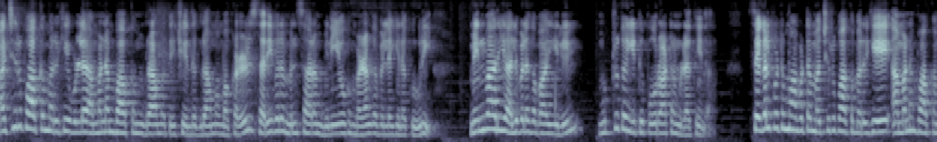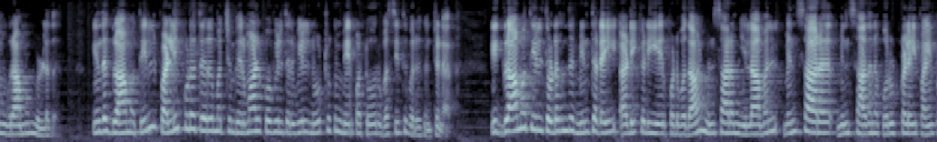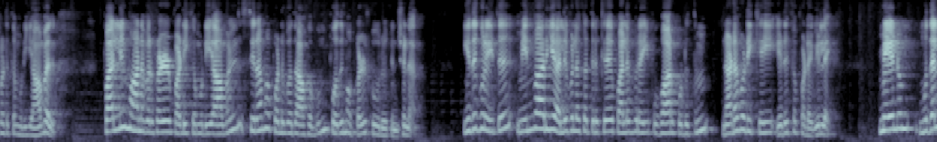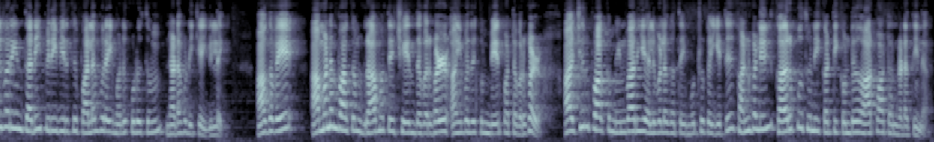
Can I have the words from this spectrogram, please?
அச்சிறுபாக்கம் அருகே உள்ள அம்மனம்பாக்கம் கிராமத்தைச் சேர்ந்த கிராம மக்கள் சரிவர மின்சாரம் விநியோகம் வழங்கவில்லை என கூறி மின்வாரிய அலுவலக வாயிலில் முற்றுகையிட்டு போராட்டம் நடத்தினர். செங்கல்பட்டு மாவட்டம் அச்சிறுபாக்கம் அருகே அம்மனம்பாக்கம் கிராமம் உள்ளது. இந்த கிராமத்தில் பள்ளிக்கூட தெரு மற்றும் பெருமாள் கோவில் தெருவில் நூற்றுக்கும் மேற்பட்டோர் வசித்து வருகின்றனர். இக்கிராமத்தில் தொடர்ந்து மின்தடை அடிக்கடி ஏற்படுவதால் மின்சாரம் இல்லாமல் மின்சார மின்சாதன பொருட்களை பயன்படுத்த முடியாமல் பள்ளி மாணவர்கள் படிக்க முடியாமல் சிரமப்படுவதாகவும் பொதுமக்கள் கூறுகின்றனர். இதுகுறித்து மின்வாரிய அலுவலகத்திற்கு பலமுறை புகார் கொடுத்தும் நடவடிக்கை எடுக்கப்படவில்லை. மேலும் முதல்வரின் தனி பிரிவிற்கு பலமுறை மனு கொடுத்தும் நடவடிக்கை இல்லை. ஆகவே அமனம்பாக்கம் கிராமத்தைச் சேர்ந்தவர்கள் ஐம்பதுக்கும் மேற்பட்டவர்கள் அச்சிறுபாக்கம் மின்வாரிய அலுவலகத்தை முற்றுகையிட்டு கண்களில் கருப்பு துணி கட்டிக்கொண்டு ஆர்ப்பாட்டம் நடத்தினர்.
